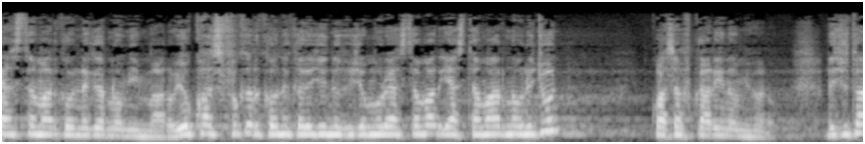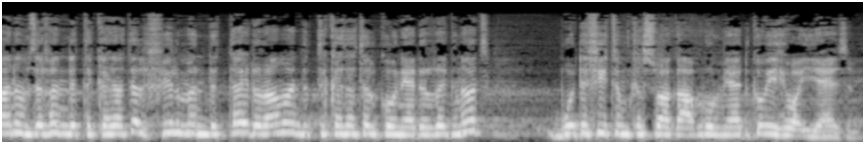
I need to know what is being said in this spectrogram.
ያስተማርከውን ነገር ነው የሚማረው። የኳስ ፍቅር ከሆነ ከልጅነቱ ጀምሮ ያስተማር ያስተማር ነው ልጁን ኳስ አፍቃሪ ነው የሚሆነው። ልጅቷንም ዘፈን እንድትከታተል ፊልም እንድታይ ድራማ እንድትከታተል ከሆነ ያደረግናት ወደፊትም ከእሷ ጋር አብሮ የሚያድገው ይሄው አያያዝ ነው።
